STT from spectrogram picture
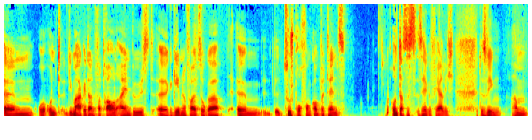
ähm, und die Marke dann Vertrauen einbüßt, äh, gegebenenfalls sogar ähm, Zuspruch von Kompetenz und das ist sehr gefährlich. Deswegen haben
